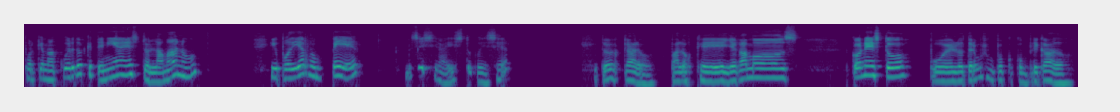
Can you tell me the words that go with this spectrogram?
Porque me acuerdo que tenía esto en la mano y podía romper... No sé si era esto, puede ser. Entonces, claro, para los que llegamos con esto, pues lo tenemos un poco complicado.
